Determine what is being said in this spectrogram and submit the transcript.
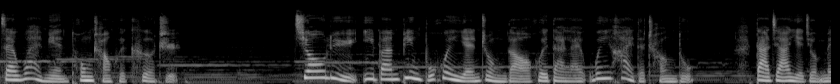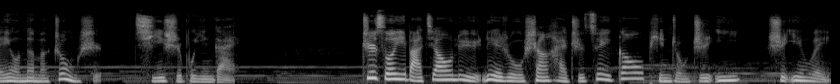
在外面通常会克制。焦虑一般并不会严重到会带来危害的程度，大家也就没有那么重视。其实不应该。之所以把焦虑列入伤害值最高品种之一，是因为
